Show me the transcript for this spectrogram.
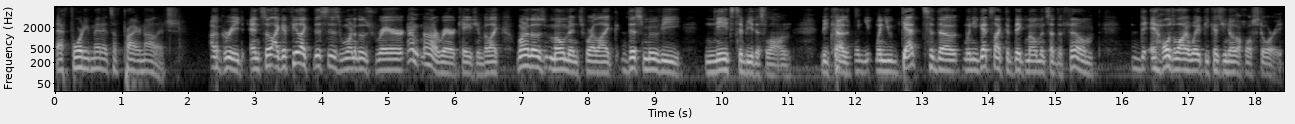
that 40 minutes of prior knowledge. Agreed. And so like I feel like this is one of those rare not, not a rare occasion, but like one of those moments where like this movie needs to be this long because when you when you get to the when you get to like the big moments of the film, it holds a lot of weight because you know the whole story.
